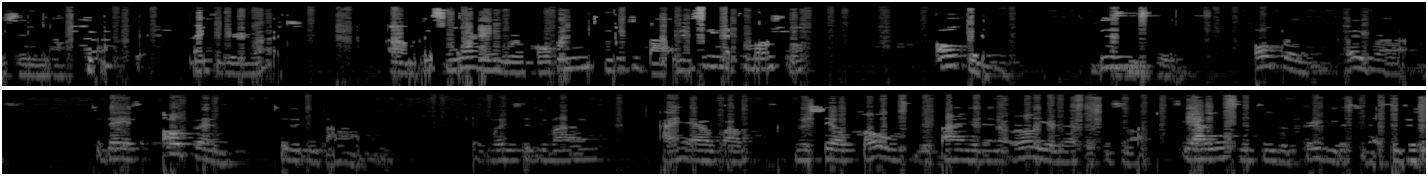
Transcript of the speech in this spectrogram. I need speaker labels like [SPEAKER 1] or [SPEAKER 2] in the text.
[SPEAKER 1] I said Thank you very much. Um, this morning we're opening to the divine. You've seen that commercial. Open businesses. Open playgrounds. Today is open to the divine. And what is the divine? I have um, Michelle Coles defined it in an earlier message this month. See, I listened to the previous messages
